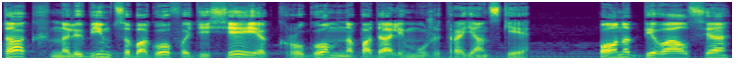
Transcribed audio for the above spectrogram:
Так на любимца богов Одиссея кругом нападали мужи троянские. Он отбивался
